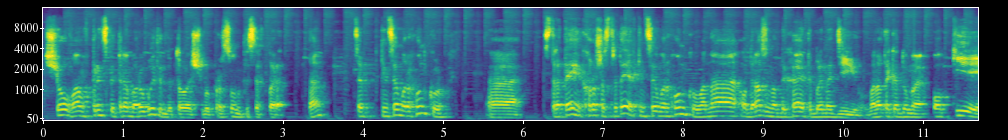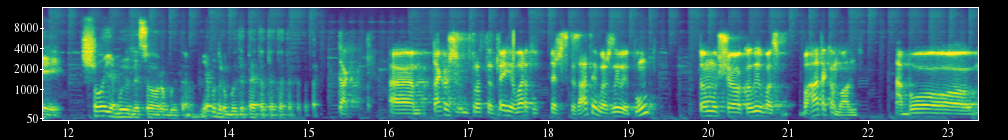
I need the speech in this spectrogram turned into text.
що вам в принципі треба робити для того, щоб просунутися вперед. Та? Це в кінцевому рахунку. Е, стратегія, хороша стратегія в кінцевому рахунку, вона одразу надихає тебе надію. Вона така думає: Окей, що я буду для цього робити? Я буду робити те, те, те, те, те, те. Так також про стратегію варто теж сказати важливий пункт, тому що коли у вас багато команд. Або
